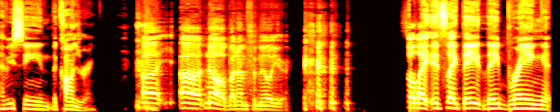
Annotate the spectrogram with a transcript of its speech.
have you seen The Conjuring? Uh, uh, no, but I'm familiar. So like it's like they they bring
